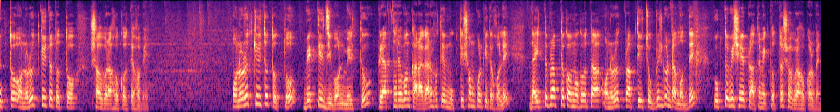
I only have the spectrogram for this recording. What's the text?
উক্ত অনুরোধকৃত তথ্য সরবরাহ করতে হবে। অনুরোধকৃত তথ্য ব্যক্তির জীবন, মৃত্যু, গ্রেপ্তার এবং কারাগার হতে মুক্তি সম্পর্কিত হলে দায়িত্বপ্রাপ্ত কর্মকর্তা অনুরোধ প্রাপ্তির চব্বিশ ঘণ্টার মধ্যে উক্ত বিষয়ে প্রাথমিক তথ্য সরবরাহ করবেন।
